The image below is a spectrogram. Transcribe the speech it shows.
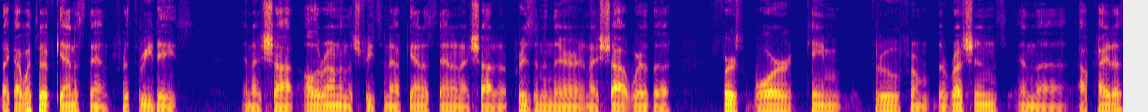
like I went to Afghanistan for three days, and I shot all around in the streets in Afghanistan, and I shot in a prison in there, and I shot where the first war came through from the Russians and the Al Qaeda.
